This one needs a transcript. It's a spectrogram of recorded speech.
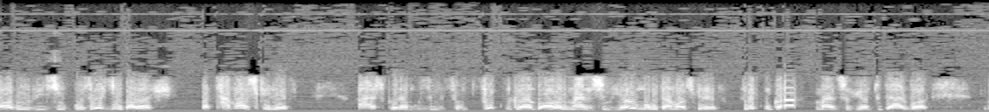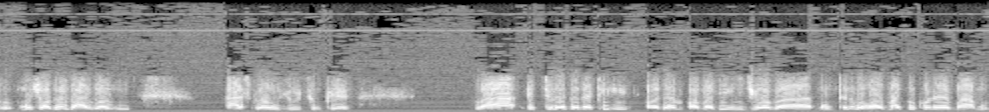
آبروریزی بزرگی براش و تماس گرفت. ارز کنم حضورتون فکر می‌کنم با آقای منصوریان رو موقع تماس گرفت. فکر می‌کنم منصوریان تو دربار مشابه دربار بود. ارز کنم حضورتون که و اطلاع دادن که این آدم آمده اینجا و ممکنه مقاومت بکنه معمول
